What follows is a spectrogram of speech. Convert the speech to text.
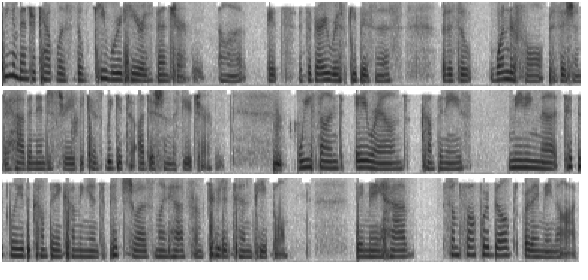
Being a venture capitalist, the key word here is venture. Uh, it's it's a very risky business, but it's a wonderful position to have in industry because we get to audition the future. Hmm. We fund A round companies, meaning that typically the company coming in to pitch to us might have from two to ten people. They may have some software built or they may not.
